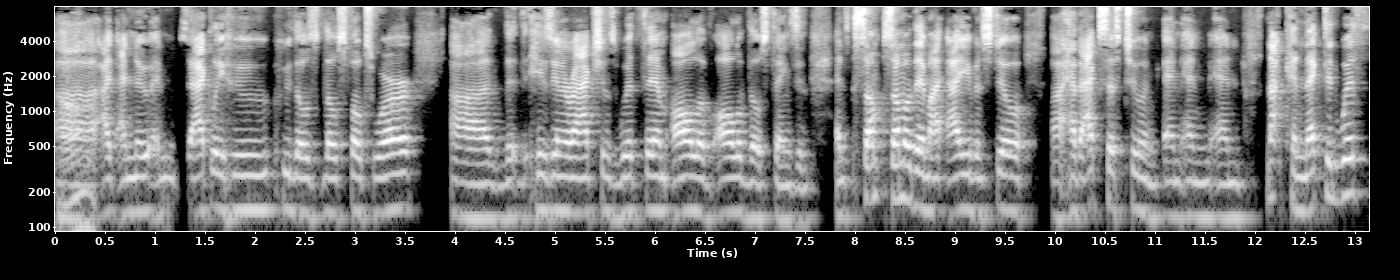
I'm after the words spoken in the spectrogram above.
Uh, I, I, knew exactly who who those those folks were, uh, the, his interactions with them, all of all of those things, and and some some of them I, I even still uh, have access to and and and and not connected with,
